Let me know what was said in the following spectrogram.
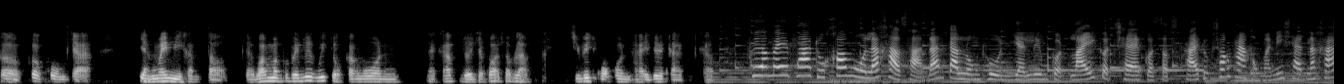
ก็ก็คงจะ ยังไม่มีคำตอบ แต่ว่ามันก็เป็นเรื่องวิตกกังวลนะครับ โดยเฉพาะสำหรับชีวิตของคนไทยด้วยกันครับ เพื่อไม่พลาดทุกข้อมูลและข่าวสารด้านการลงทุน อย่าลืมกดไลค์กดแชร์กด subscribe ทุกช่องทางของ Money Chat นะคะ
